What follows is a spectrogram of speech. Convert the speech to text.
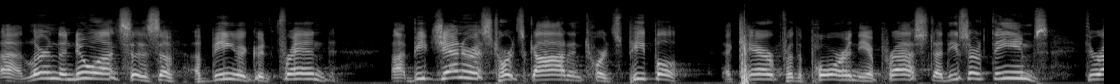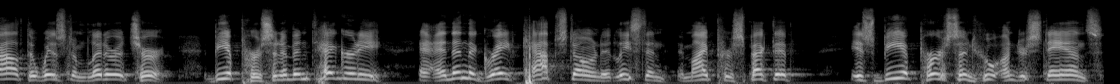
Uh, learn the nuances of, of being a good friend. Uh, be generous towards God and towards people. Uh, care for the poor and the oppressed. Uh, these are themes throughout the wisdom literature. Be a person of integrity. And, and then the great capstone, at least in, in my perspective, is be a person who understands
